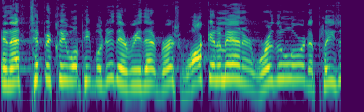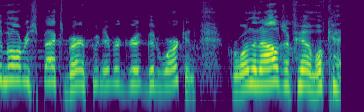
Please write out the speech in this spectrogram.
And that's typically what people do. They read that verse, walk in a manner worthy of the Lord, to please Him in all respects, bearing fruit in every good work, and grow in the knowledge of Him. Okay,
